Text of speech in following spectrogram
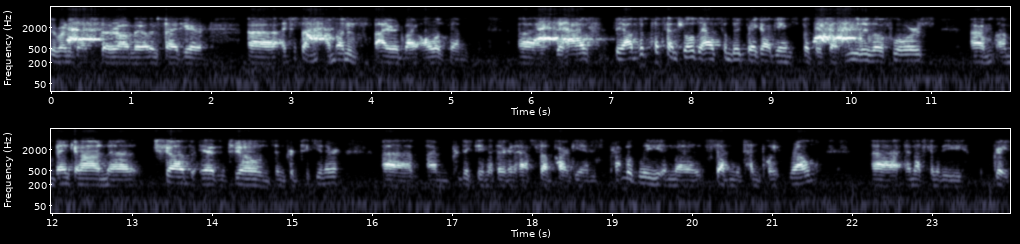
the running backs that are on the other side here. Uh, I just I'm, I'm uninspired by all of them. Uh, they have they have the potential to have some big breakout games, but they've got really low floors. Um, I'm banking on uh, Chubb and Jones in particular. Uh, I'm predicting that they're going to have subpar games, probably in the seven to ten point realm, uh, and that's going to be great.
